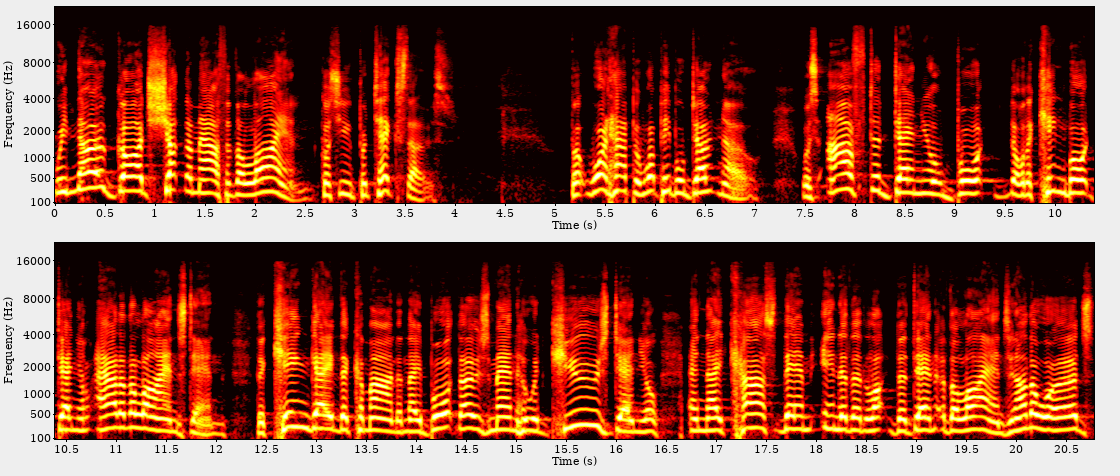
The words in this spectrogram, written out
we know God shut the mouth of the lion because he protects those. But what happened, what people don't know, was after Daniel bought, or the king bought Daniel out of the lion's den, the king gave the command, and they brought those men who had accused Daniel and they cast them into the, the den of the lions. In other words,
